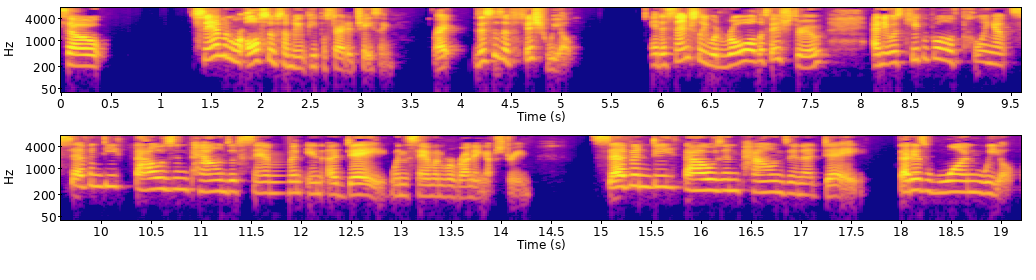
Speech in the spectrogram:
So salmon were also something people started chasing, right? This is a fish wheel. It essentially would roll the fish through and it was capable of pulling out 70,000 pounds of salmon in a day when the salmon were running upstream. 70,000 pounds in a day. That is one wheel.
